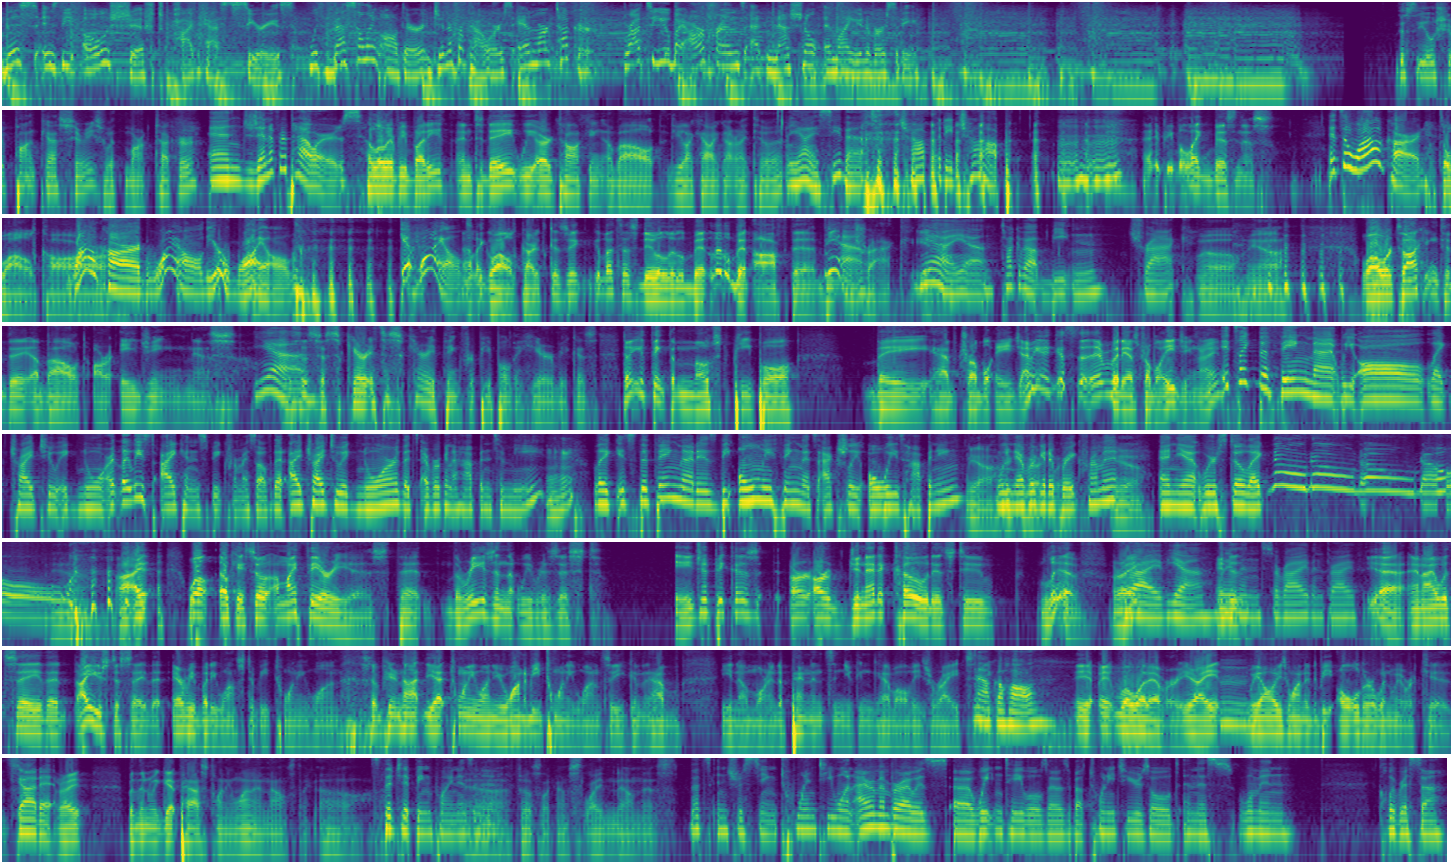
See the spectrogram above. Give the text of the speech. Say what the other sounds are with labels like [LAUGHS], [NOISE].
This is the O Shift podcast series with best-selling author Jennifer Powers and Mark Tucker, brought to you by our friends at National MI University. This is the O Shift podcast series with Mark Tucker. and Jennifer Powers. Hello, everybody. And today we are talking about. Do you like how I got right to it? Yeah, I see that. [LAUGHS] Choppity chop. [LAUGHS] Mm-hmm. Hey, people like business. It's a wild card. It's a wild card. Wild card. Wild. You're wild. [LAUGHS] Get wild. I like wild cards because it lets us do a little bit, little bit off the beaten yeah. track. Yeah, know? yeah. Talk about beaten track. Oh, yeah. [LAUGHS] well, we're talking today about our agingness. Yeah. This is a scary. It's a scary thing for people to hear because don't you think that most people they have trouble aging? I mean, I guess everybody has trouble aging, right? It's like the thing that we all like try to ignore. At least I can speak for myself that I try to ignore that's ever going to happen to me. Mm-hmm. Like it's the thing that is the only thing that's actually always happening. Yeah, we never get a break from it. Yeah. and yet we're still like, no, no, no, no. Uh, I well, okay. So uh, my theory is that the reason that we resist age is because our our genetic code is to live, right? Thrive, yeah, And live it- and survive and thrive. Yeah, and I would say that I used to say that everybody wants to be 21. [LAUGHS] So if you're not yet 21, you want to be 21 so you can have, you know, more independence and you can have all these rights. and Alcohol. Yeah, it- well, whatever, right? We always wanted to be older when we were kids. Mm. Got it. Right? But then we get past 21 and now it's like, oh, It's the tipping point, isn't yeah, it? it feels like I'm sliding down this. That's interesting. 21. I remember I was uh, waiting tables. I was about 22 years old, and this woman, Clarissa,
